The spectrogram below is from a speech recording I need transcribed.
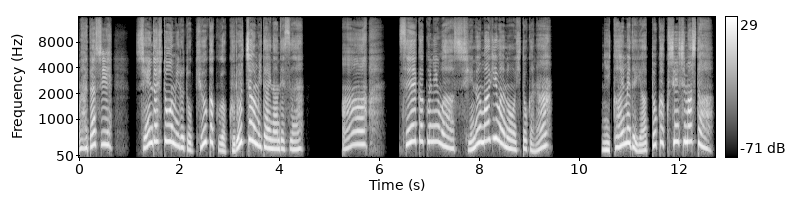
私、死んだ人を見ると嗅覚が狂っちゃうみたいなんです。ああ、正確には死ぬ間際の人かな。2回目でやっと確信しました。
